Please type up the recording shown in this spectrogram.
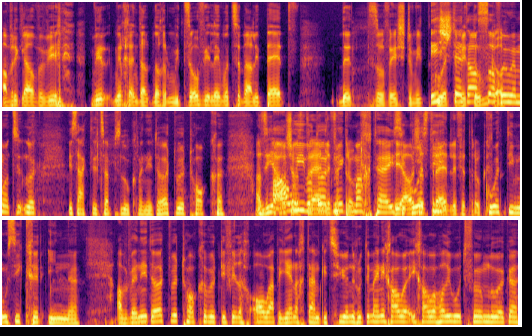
aber ich glaube, wir, wir, wir können halt nachher mit so viel Emotionalität nicht so fest damit gut Ist damit das so umgehen. viel Emotion? Schau, Ich sage dir jetzt etwas, Luke, wenn ich dort würde hocken Also ich alle, schon die dort mitgemacht verdrückt. haben, Ich habe auch schon ein sind gute, gute MusikerInnen. Aber wenn ich dort würde hocken, würde ich vielleicht auch, eben, je nachdem gibt es Hühnerhaut. Ich meine, ich kann, ich kann einen Hollywood-Film schauen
